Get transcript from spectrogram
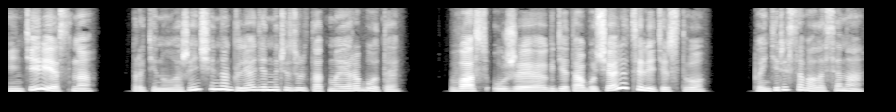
«Интересно», — протянула женщина, глядя на результат моей работы. «Вас уже где-то обучали целительству?» — поинтересовалась она.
